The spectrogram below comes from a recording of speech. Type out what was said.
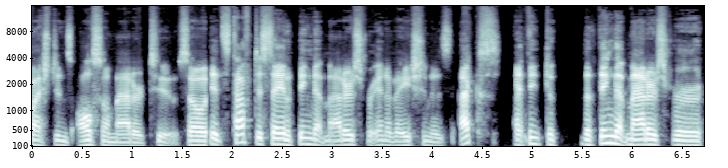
questions also matter too. So it's tough to say the thing that matters for innovation is X. I think the the thing that matters for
